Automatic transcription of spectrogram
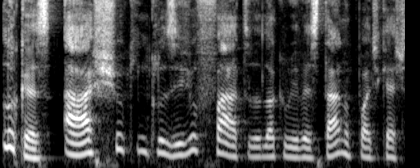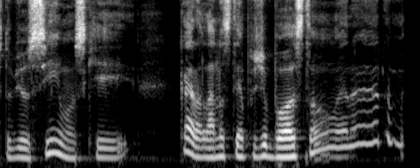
Lucas, acho que inclusive o fato do Doc Rivers estar no podcast do Bill Simmons, que, cara, lá nos tempos de Boston era, era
